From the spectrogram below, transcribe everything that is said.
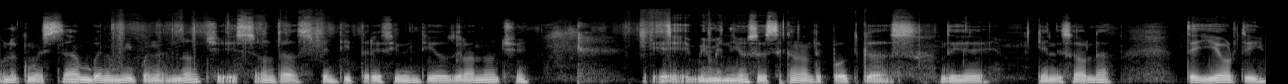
Hola, ¿cómo están? Bueno, muy buenas noches. Son las 23 y 22 de la noche. Eh, bienvenidos a este canal de podcast de quien les habla, de Jordi.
